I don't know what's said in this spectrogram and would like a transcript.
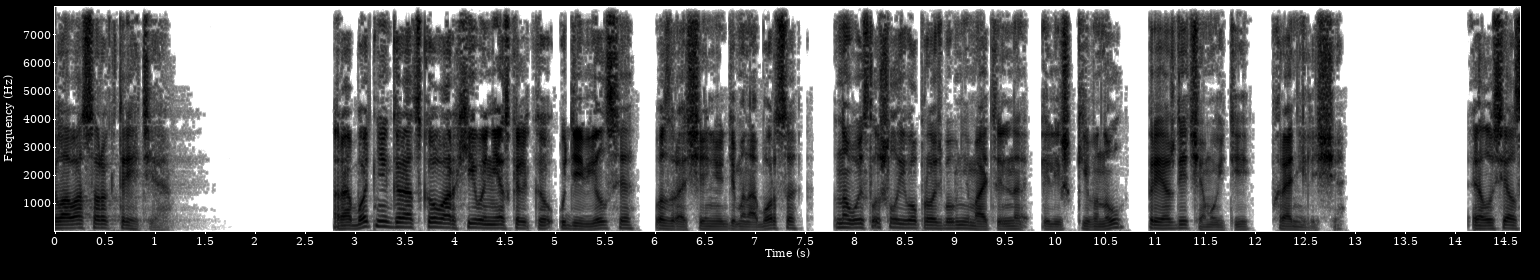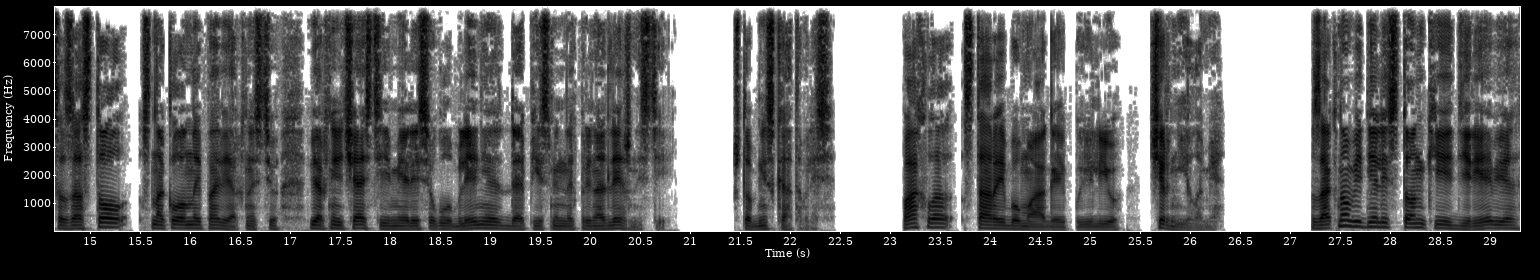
Глава 43. Работник городского архива несколько удивился возвращению демоноборца, но выслушал его просьбу внимательно и лишь кивнул, прежде чем уйти в хранилище. Эл уселся за стол с наклонной поверхностью. В верхней части имелись углубления для письменных принадлежностей, чтобы не скатывались. Пахло старой бумагой, пылью, чернилами. За окном виднелись тонкие деревья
